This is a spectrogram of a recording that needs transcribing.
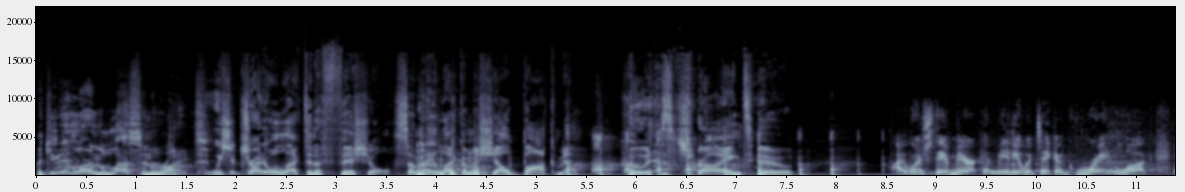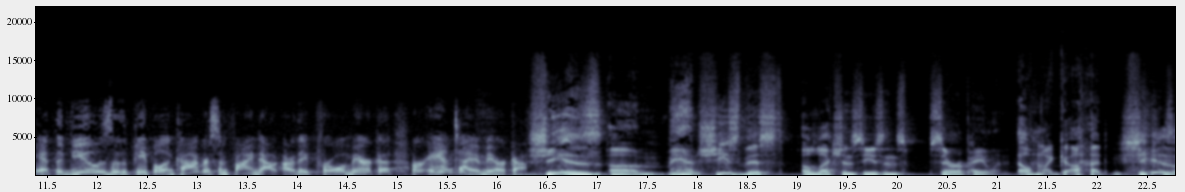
Like you didn't learn the lesson right. We should try to elect an official, somebody like a Michele Bachmann, who is trying to. I wish the American media would take a great look at the views of the people in Congress and find out are they pro America or anti America? She is, um, man, she's this election season's Sarah Palin. Oh my God. She is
